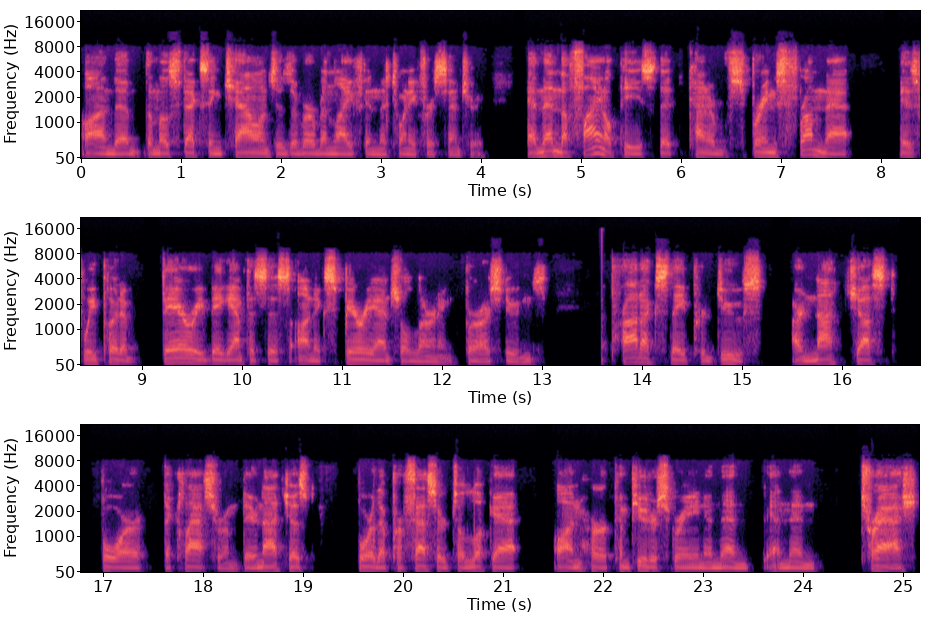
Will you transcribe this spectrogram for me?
on the, the most vexing challenges of urban life in the 21st century. And then the final piece that kind of springs from that is we put a very big emphasis on experiential learning for our students. The products they produce are not just for the classroom. They're not just for the professor to look at on her computer screen and then and then trash,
